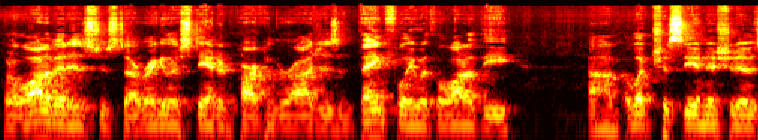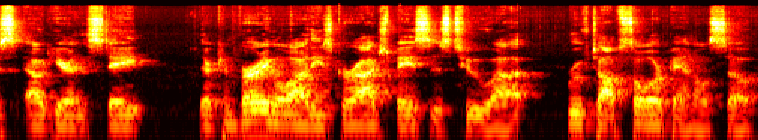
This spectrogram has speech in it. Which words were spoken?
But a lot of it is just uh, regular standard parking garages, and thankfully, with a lot of the um, electricity initiatives out here in the state. They're converting a lot of these garage spaces to uh, rooftop solar panels. So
